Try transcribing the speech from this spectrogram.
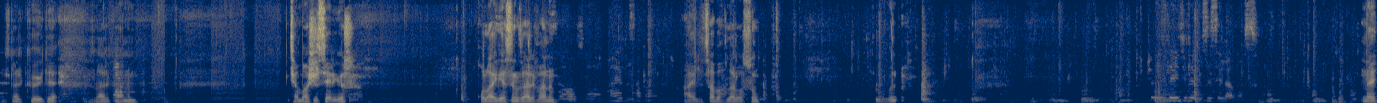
Arkadaşlar köyde Zarife Hanım çamaşır seriyor. Kolay gelsin Zarife Hanım. Hayırlı sabah. Hayırlı sabahlar olsun. Bugün izleyicilerimize selam olsun. ne?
